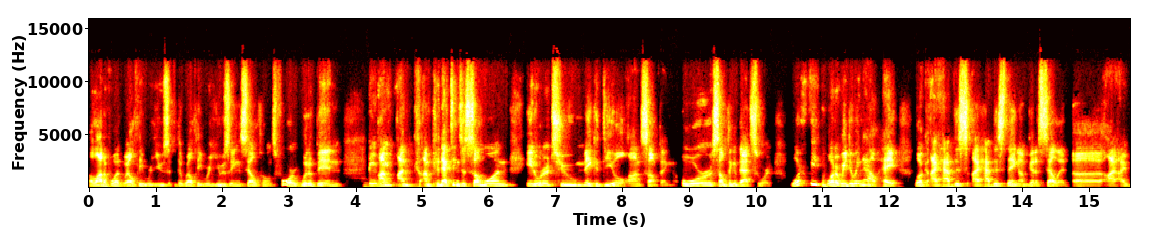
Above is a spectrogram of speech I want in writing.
a lot of what wealthy were using, the wealthy were using cell phones for, would have been I'm, I'm I'm connecting to someone in order to make a deal on something or something of that sort. What are we What are we doing now? Hey, look, I have this I have this thing. I'm going to sell it. Uh, I, I,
